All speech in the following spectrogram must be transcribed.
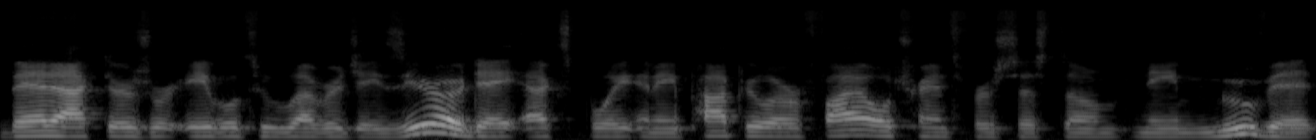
Bad actors were able to leverage a zero day exploit in a popular file transfer system named MOVEit,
